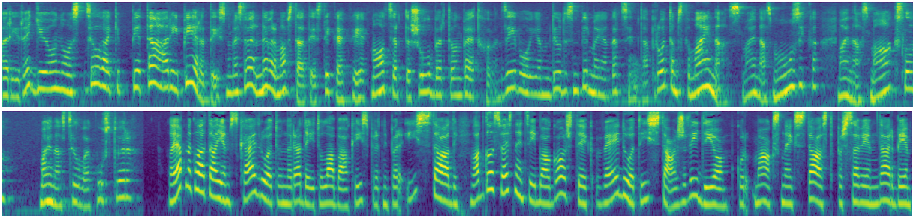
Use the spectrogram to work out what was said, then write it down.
arī reģionos, cilvēki pie tā arī pieradīs. Nu, mēs nevaram apstāties tikai pie Mocerta, Šuberta un Beethovena. Dzīvojam 21. gadsimtā. Protams, ka mainās. Mainās mūzika, mainās māksla, mainās cilvēku uztvere. Lai apmeklētājiem skaidrotu un radītu labāku izpratni par izstādi, Latvijas vēstniecībā Gors tiek veidot izstāžu video, kur mākslinieks stāsta par saviem darbiem.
